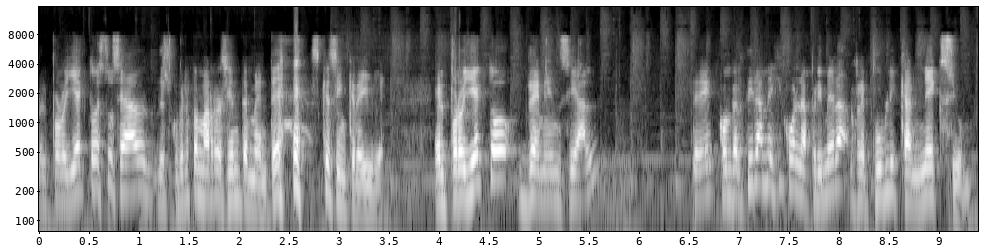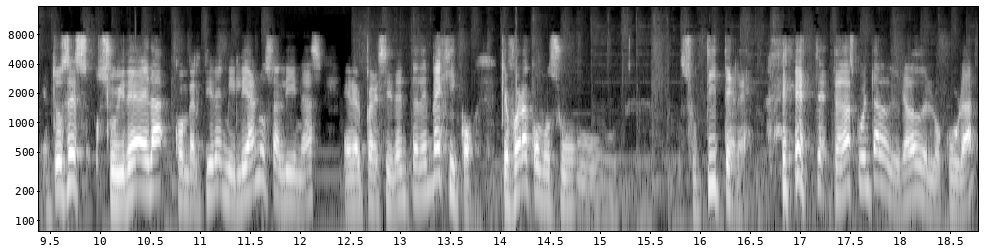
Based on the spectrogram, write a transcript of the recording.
el proyecto, esto se ha descubierto más recientemente, es que es increíble, el proyecto demencial de convertir a México en la primera república Nexium. Entonces, su idea era convertir a Emiliano Salinas en el presidente de México, que fuera como su, su títere. ¿Te, das cuenta del grado de locura?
